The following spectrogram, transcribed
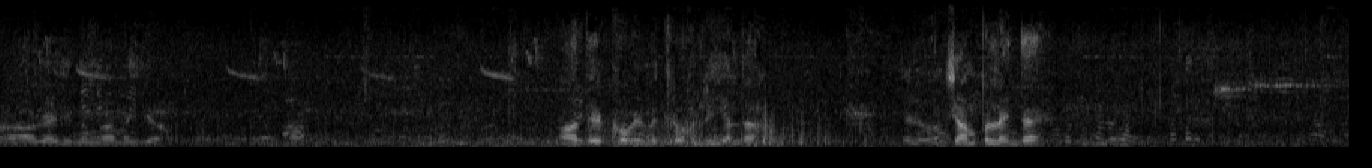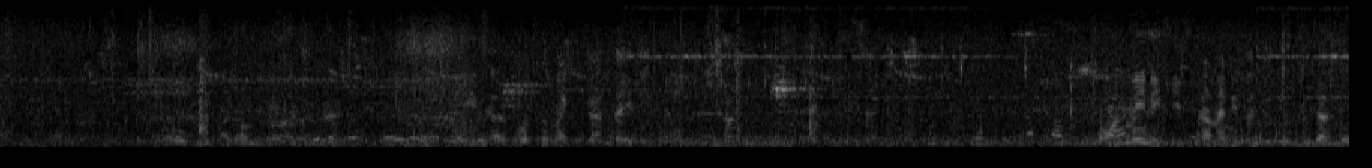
ਆ ਗਿਆ ਜੀ ਗੰਗਾ ਮਈਆ। ਆ ਦੇਖੋ ਵੀ ਮਿੱਤਰੋ, ਹੱਲੀ ਜਾਂਦਾ। ਜੰਪ ਲੈਂਦਾ ਹੈ। नहीं सर फोटो मैं खिंचाता ही नहीं फोन में ही नहीं खींचता मैंने तो जरूर खिंचाते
